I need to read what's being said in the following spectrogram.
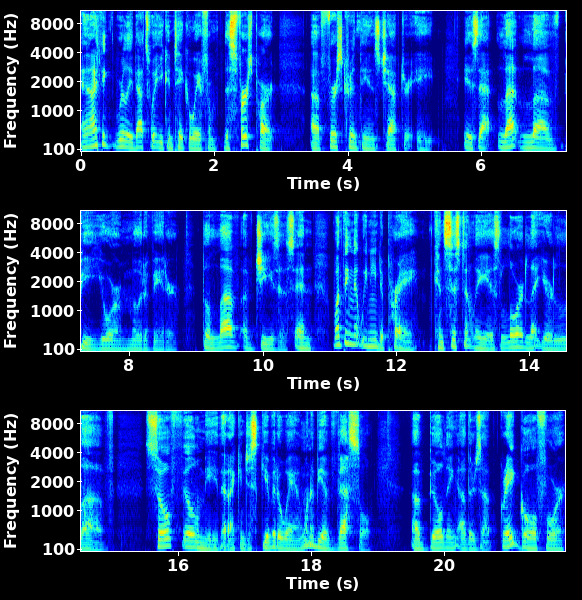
And I think really that's what you can take away from this first part of 1 Corinthians chapter 8 is that let love be your motivator, the love of Jesus. And one thing that we need to pray consistently is Lord, let your love so fill me that I can just give it away. I want to be a vessel of building others up. Great goal for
